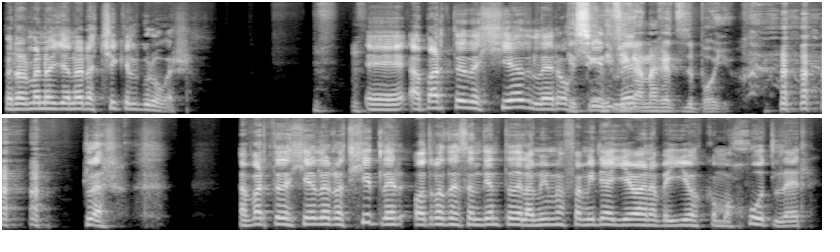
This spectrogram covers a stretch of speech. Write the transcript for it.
Pero al menos ya no era Chickel Gruber. Eh, aparte de Hitler o ¿Qué significa nuggets de pollo? claro. Aparte de Hitler o Hitler, otros descendientes de la misma familia llevan apellidos como Hutler,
